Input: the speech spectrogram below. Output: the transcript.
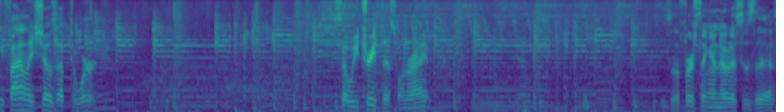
He finally shows up to work. So we treat this one, right? So the first thing I notice is this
